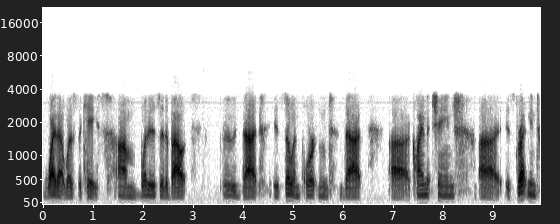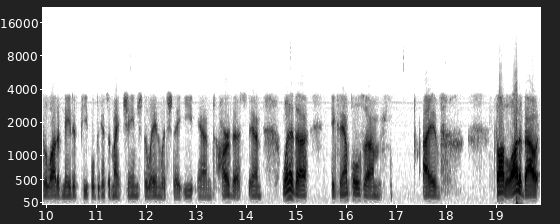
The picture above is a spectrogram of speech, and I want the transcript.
why that was the case. Um, what is it about food that is so important that uh, climate change uh, is threatening to a lot of native people because it might change the way in which they eat and harvest. And one of the examples um, I've thought a lot about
